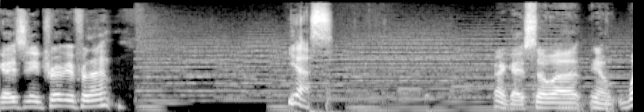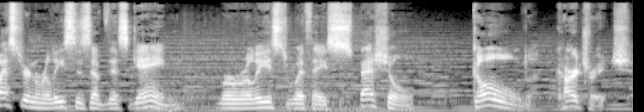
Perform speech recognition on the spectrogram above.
Guys. Any trivia for that? Yes. All right, guys. So, uh, you know, Western releases of this game were released with a special gold cartridge.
